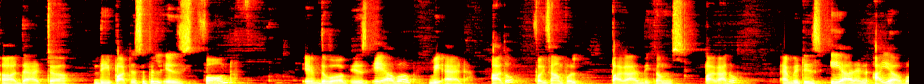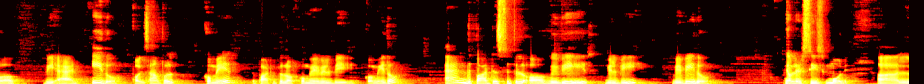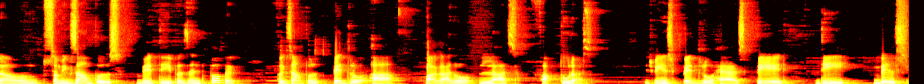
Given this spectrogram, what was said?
uh, that uh, the participle is formed if the verb is a verb, we add ado. For example, pagar becomes pagado. And if it is er and ir verb, we add ido. For example, comer the participle of comer will be comido and the participle of vivir will be vivido. Now let's see more uh, some examples with the present perfect. For example, Pedro ha pagado las facturas, which means Pedro has paid the bills.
